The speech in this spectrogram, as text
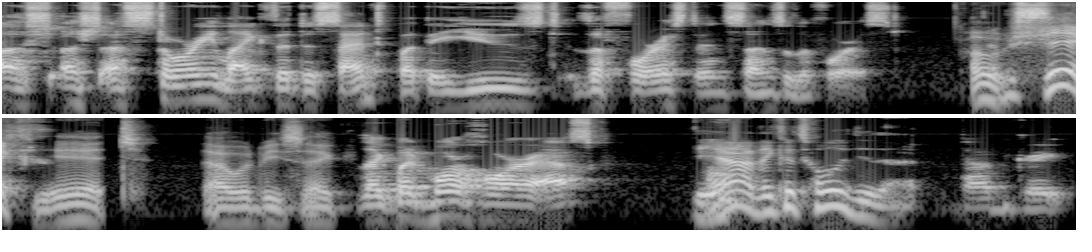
a, a, a story like the Descent, but they used the Forest and Sons of the Forest, Oh, That'd be sick. shit. That would be sick. like but more horror esque. Yeah, they could totally do that. That would be great.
